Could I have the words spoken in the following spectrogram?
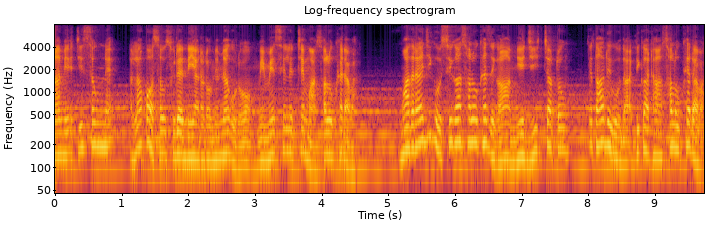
နာမည်အကြီးဆုံးနဲ့အလောက်ပေါဆုံးဆိုတဲ့နေရာတော်တော်များများကိုတော့မင်းမင်းဆင်းလက်ထက်မှာဆောက်လုပ်ခဲ့တာပါမာတတိုင်းကြီးကိုစေကားဆောက်လုပ်ခဲ့စကမြေကြီးကြောက်တုံးတက်သားတွေကိုသာအဓိကထားဆောက်လုပ်ခဲ့တာပါ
